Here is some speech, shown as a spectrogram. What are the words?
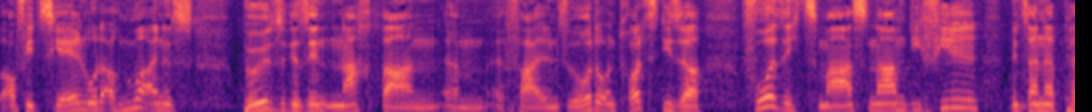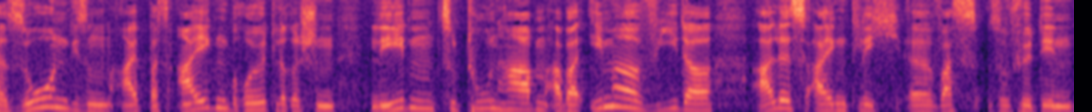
Offiziellen oder auch nur eines böse gesinnten Nachbarn ähm, fallen würde. Und trotz dieser Vorsichtsmaßnahmen, die viel mit seiner Person, diesem etwas eigenbrötlerischen Leben zu tun haben, aber immer wieder alles eigentlich, äh, was so für den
